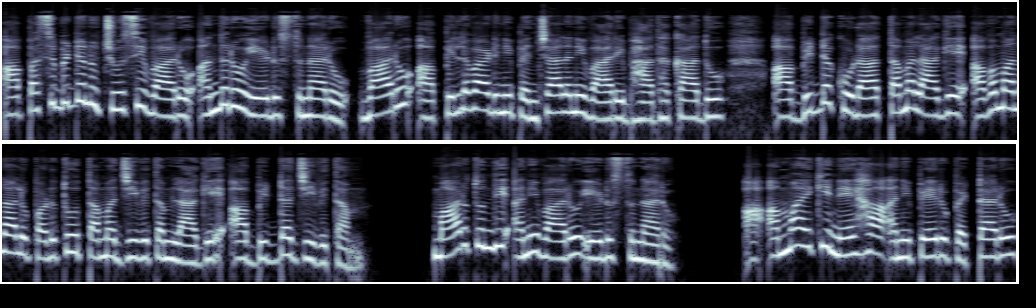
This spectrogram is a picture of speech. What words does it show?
ఆ పసిబిడ్డను చూసి వారు అందరూ ఏడుస్తున్నారు. వారు ఆ పిల్లవాడిని పెంచాలని వారి బాధ కాదు. ఆ బిడ్డ కూడా తమలాగే అవమానాలు పడుతూ తమ జీవితంలాగే ఆ బిడ్డ జీవితం. మారుతుంది అని వారు ఏడుస్తున్నారు. ఆ అమ్మాయికి నేహ అని పేరు పెట్టారు.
